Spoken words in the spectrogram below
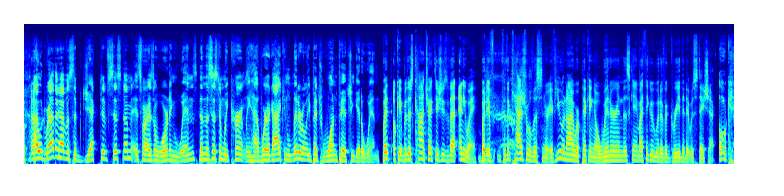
I would rather have a subjective system as far as awarding wins than the system we currently have, where a guy can literally pitch one pitch and get a win. But okay, but there's contract issues with that anyway. But if for the casual listener, if you and I were picking a winner in this game, I think we would have agreed that it was Stashak. Okay.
